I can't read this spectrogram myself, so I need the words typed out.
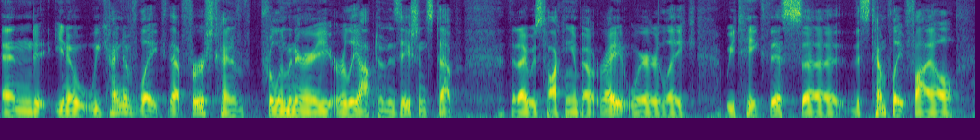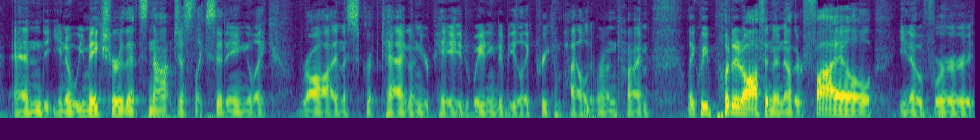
And you know, we kind of like that first kind of preliminary early optimization step that I was talking about, right? Where like we take this uh, this template file and you know we make sure that's not just like sitting like raw in a script tag on your page waiting to be like precompiled at runtime. Like we put it off in another file you know for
